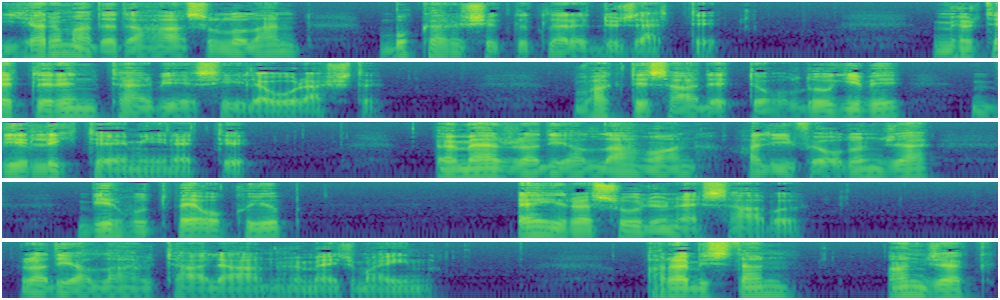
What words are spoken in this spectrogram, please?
yarımadada hasıl olan bu karışıklıkları düzeltti. Mürtetlerin terbiyesiyle uğraştı. Vakti saadette olduğu gibi birlik temin etti. Ömer radıyallahu an halife olunca bir hutbe okuyup Ey Resulün eshabı radıyallahu teala anhum ecmaîn. Arabistan ancak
